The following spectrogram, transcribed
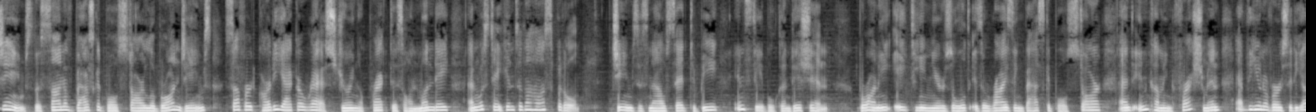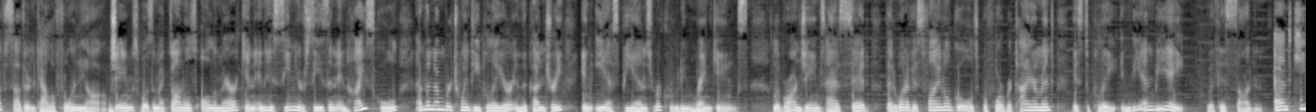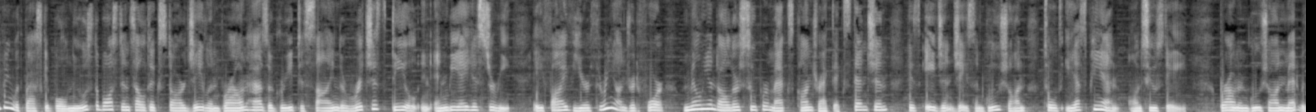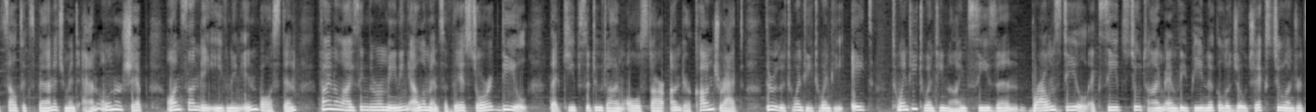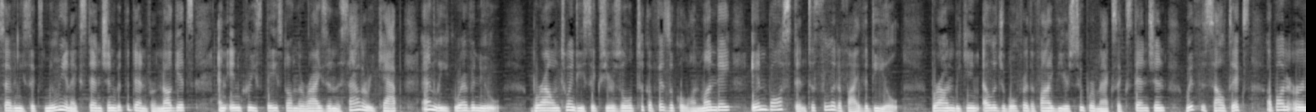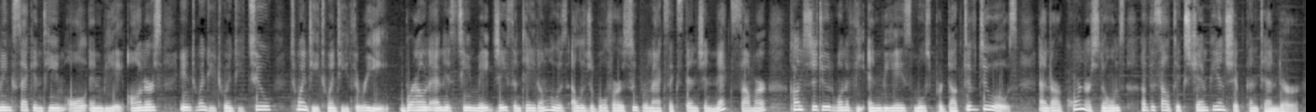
James, the son of basketball star LeBron James, suffered cardiac arrest during a practice on Monday and was taken to the hospital. James is now said to be in stable condition. Bronny, 18 years old, is a rising basketball star and incoming freshman at the University of Southern California. James was a McDonald's All American in his senior season in high school and the number 20 player in the country in ESPN's recruiting rankings. LeBron James has said that one of his final goals before retirement is to play in the NBA with his son. And keeping with basketball news, the Boston Celtics star Jaylen Brown has agreed to sign the richest deal in NBA history a five year, $304 million Supermax contract extension, his agent Jason Glushon told ESPN on Tuesday. Brown and Glushon met with Celtics management and ownership on Sunday evening in Boston, finalizing the remaining elements of the historic deal that keeps the two time All Star under contract through the 2028 2029 season. Brown's deal exceeds two time MVP Nikola Jokic's 276 million extension with the Denver Nuggets, an increase based on the rise in the salary cap and league revenue. Brown, 26 years old, took a physical on Monday in Boston to solidify the deal. Brown became eligible for the five year Supermax extension with the Celtics upon earning second team All NBA honors in 2022 2023. Brown and his teammate Jayson Tatum, who is eligible for a Supermax extension next summer, constitute one of the NBA's most productive duos and are cornerstones of the Celtics championship contender.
